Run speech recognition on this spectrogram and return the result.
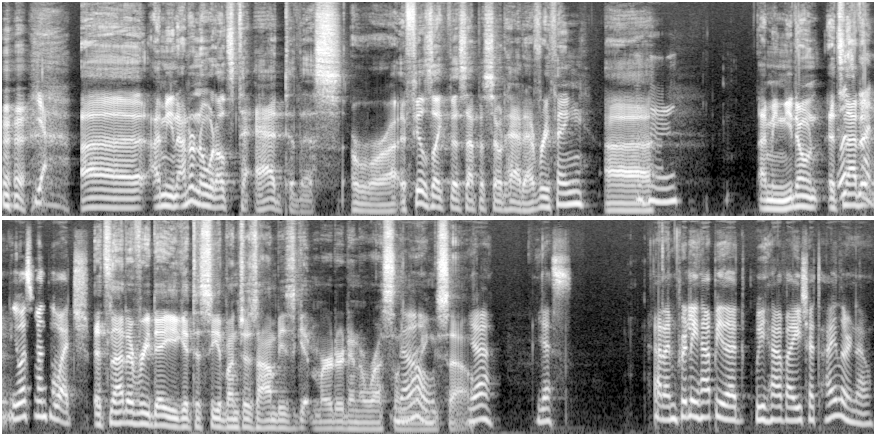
yeah Uh I mean, I don't know what else to add to this, Aurora. It feels like this episode had everything. Uh I mean, you don't it's Mm-hmm. it was not fun it was fun to watch it's not every day you get to see a bunch of zombies get murdered in a wrestling no ring, so yeah yes and i'm really happy that we have aisha tyler now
